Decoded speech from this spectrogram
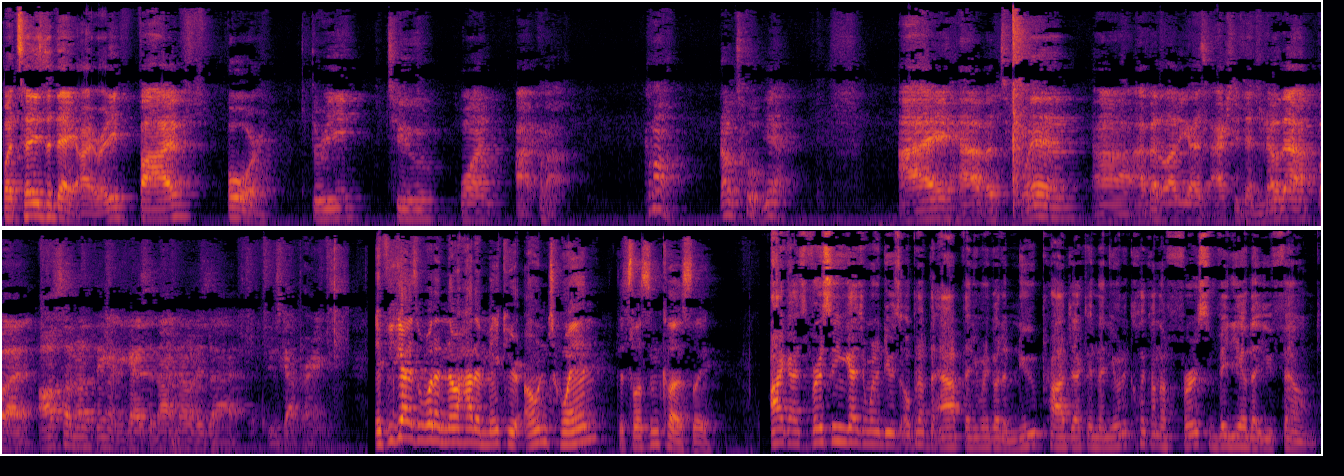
but today's the day. All right, ready? Five, four, three, two, one. All right, come on. Come on. No, it's cool. Yeah. I have a twin. Uh, I bet a lot of you guys actually didn't know that, but also another thing that you guys did not know is that she's got pranked. If you guys want to know how to make your own twin, just listen closely. Alright guys, first thing you guys want to do is open up the app, then you want to go to new project, and then you want to click on the first video that you filmed.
